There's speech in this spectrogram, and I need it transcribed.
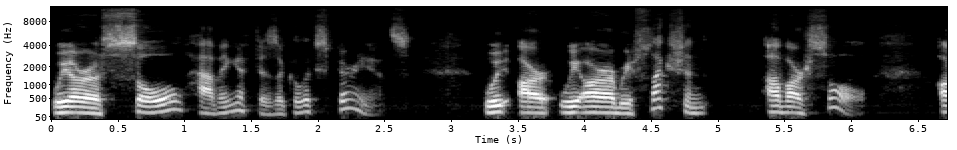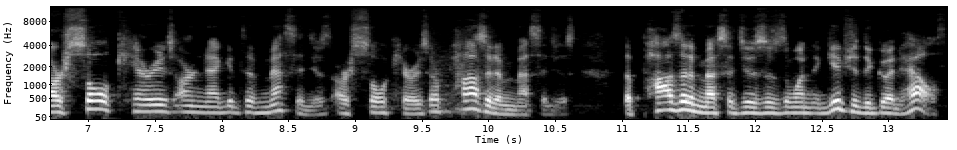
We are a soul having a physical experience. We are we are a reflection of our soul our soul carries our negative messages. Our soul carries our positive messages. The positive messages is the one that gives you the good health.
